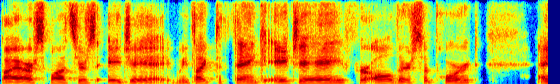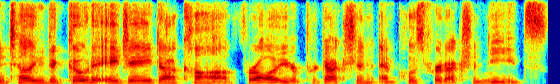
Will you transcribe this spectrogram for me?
by our sponsors, AJA. We'd like to thank AJA for all their support and tell you to go to aja.com for all your production and post production needs.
